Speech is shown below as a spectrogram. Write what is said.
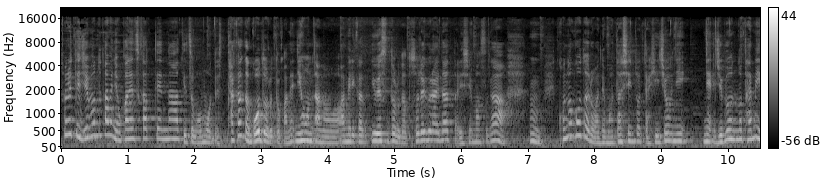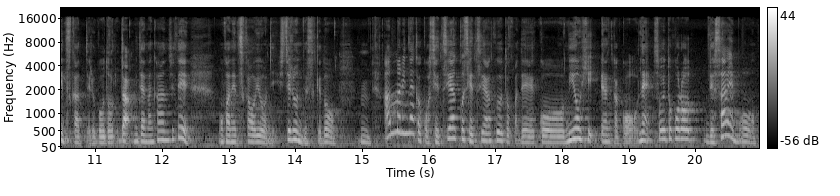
それって自分のためにお金使ってんなっていつも思うんです。たかが5ドルとかね日本あのアメリカ US ドルだとそれぐらいだったりしますが、うん、この5ドルはでも私にとっては非常に、ね、自分のために使ってる5ドルだみたいな感じでお金使うようにしてるんですけど、うん、あんまりなんかこう節約節約とかでこう身をひなんかこうねそういうところでさえも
